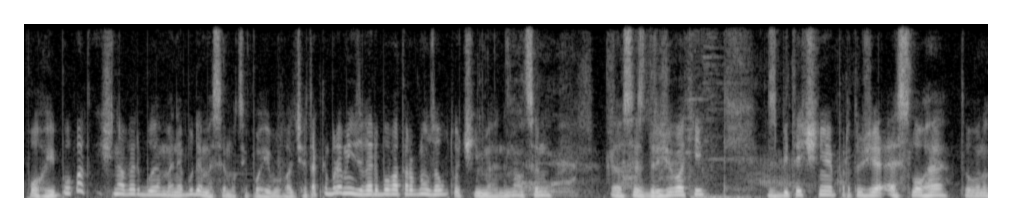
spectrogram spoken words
pohybovat, když naverbujeme? Nebudeme se moci pohybovat, že? Tak nebudeme nic verbovat, rovnou zautočíme. Nemá cenu se zdržovati zbytečně, protože eslohe, to ono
